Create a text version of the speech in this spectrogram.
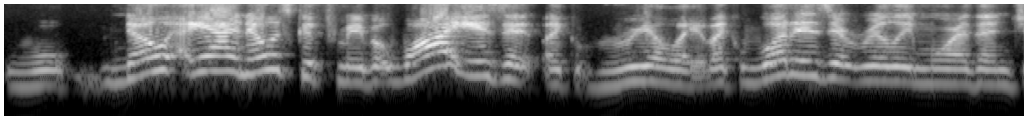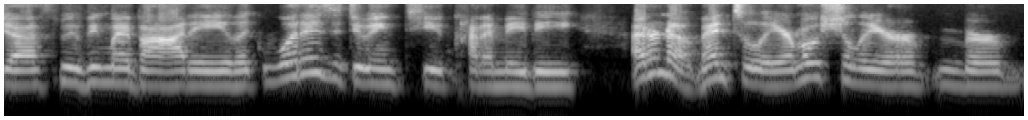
no yeah i know it's good for me but why is it like really like what is it really more than just moving my body? Like what is it doing to you kind of maybe i don't know mentally or emotionally or, or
